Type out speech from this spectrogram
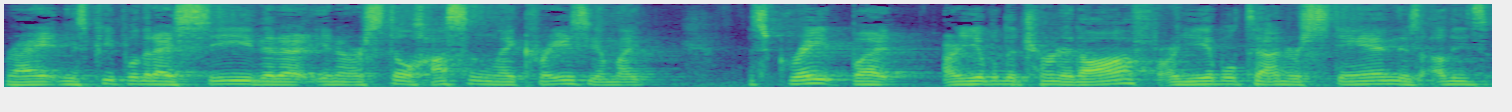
right? And these people that I see that are, you know are still hustling like crazy. I'm like, it's great, but are you able to turn it off? Are you able to understand there's all these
